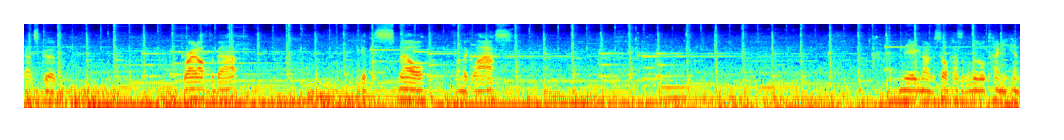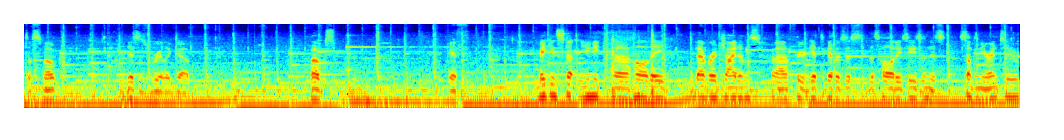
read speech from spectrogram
That's good. Right off the bat, you get the smell from the glass. And the eggnog itself has a little tiny hint of smoke. This is really good. Folks, if making stuff unique uh, holiday beverage items uh, for your get-togethers this, this holiday season is something you're into,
